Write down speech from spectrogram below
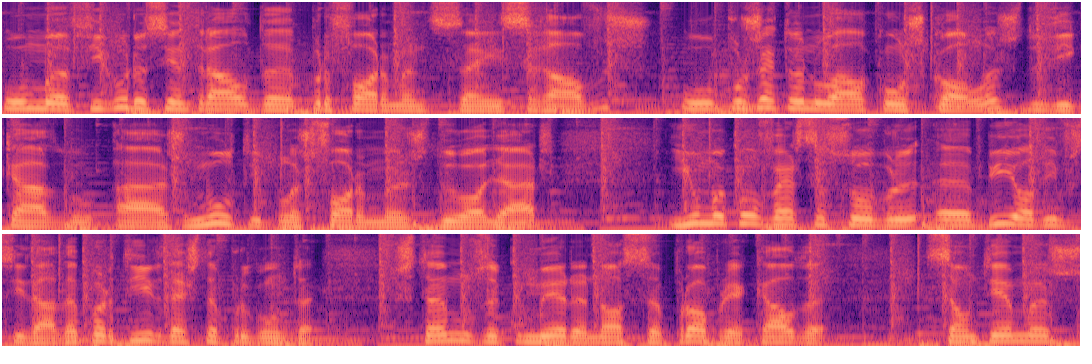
Uma figura central da performance em Serralvos, o projeto anual com escolas, dedicado às múltiplas formas de olhar, e uma conversa sobre a biodiversidade a partir desta pergunta: Estamos a comer a nossa própria cauda? São temas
